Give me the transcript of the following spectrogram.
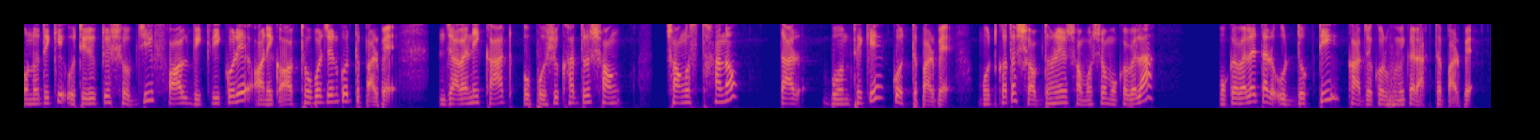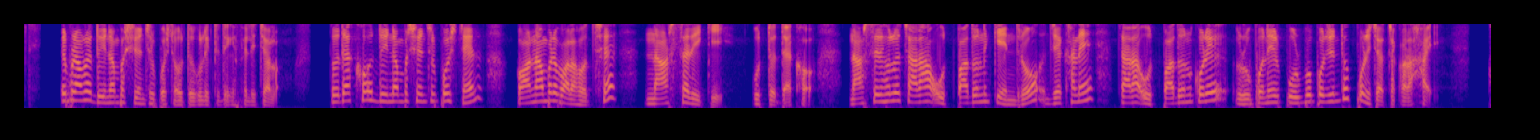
অন্যদিকে অতিরিক্ত সবজি, ফল বিক্রি করে অনেক অর্থ উপার্জন করতে পারবে। জ্বালানি কাঠ ও পশু খাদ্য সংস্থানও তার বন থেকে করতে পারবে। মোট কথা, সব ধরনের সমস্যা মোকাবেলা, মোকাবেলায় তার উদ্যোগটি কার্যকর ভূমিকা রাখতে পারবে। এরপর আমরা দুই নম্বর সৃজনশীল প্রশ্নের উত্তরগুলো একটু দেখে ফেলি, চলো। তো দেখো, দুই নম্বর সৃজনশীল প্রশ্নের ক নম্বরে বলা হচ্ছে, নার্সারি কি? উত্তর দেখো। নার্সারি হলো চারা উৎপাদন কেন্দ্র যেখানে চারা উৎপাদন করে রোপণের পূর্ব পর্যন্ত পরিচর্যা করা হয়। খ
